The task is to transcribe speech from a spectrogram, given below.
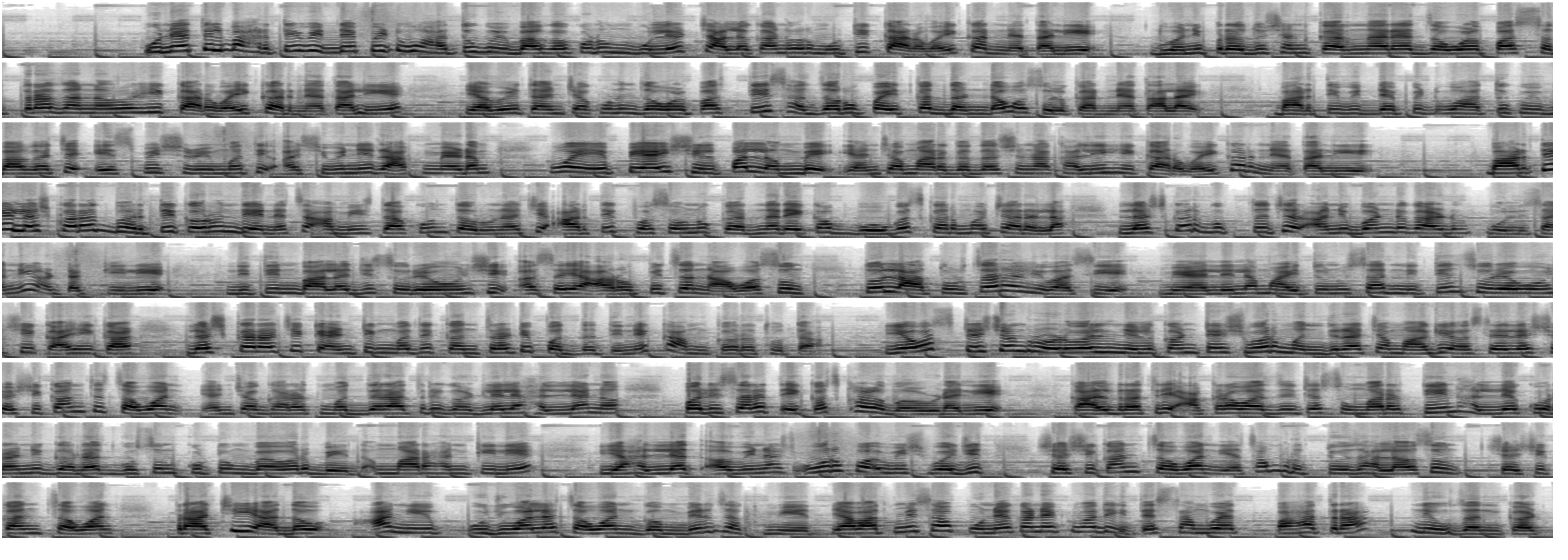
पुण्यातील भारतीय विद्यापीठ वाहतूक विभागाकडून बुलेट चालकांवर मोठी कारवाई करण्यात आली आहे. ध्वनी प्रदूषण करणाऱ्या जवळपास सतरा जणांवर ही कारवाई करण्यात आली आहे. यावेळी त्यांच्याकडून जवळपास तीस हजार रुपये इतका दंड वसूल करण्यात आलाय. भारतीय विद्यापीठ वाहतूक विभागाचे एस पी श्रीमती अश्विनी राख मॅडम व एपीआय शिल्पा लंबे यांच्या मार्गदर्शनाखाली ही कारवाई करण्यात आली आहे. भारतीय लष्करात भरती करून देण्याचा आमिष दाखवून तरुणाची आर्थिक फसवणूक करणाऱ्या एका बोगस कर्मचाऱ्याला लष्कर गुप्तचर आणि बंडगार्ड पोलिसांनी अटक केली आहे. नितीन बालाजी सूर्यवंशी असं या आरोपीचं नाव असून तो लातूरचा रहिवासी आहे. मिळालेल्या माहितीनुसार नितीन सूर्यवंशी काही काळ लष्कराच्या कॅन्टीनमध्ये कंत्राटी पद्धतीने काम करत होता. यवत स्टेशन रोडवरील निलकंठेश्वर मंदिराच्या मागे असलेल्या शशिकांत चव्हाण यांच्या घरात मध्यरात्री घडलेल्या हल्ल्यानं परिसरात एकच खळबळ उडाली आहे. काल रात्री अकरा वाजण्याच्या सुमारास तीन हल्लेखोरांनी घरात घुसून कुटुंबावर बेदम मारहाण केली आहे. या हल्ल्यात अविनाश उर्फ विश्वजित शशिकांत चव्हाण याचा मृत्यू झाला असून शशिकांत चव्हाण प्राची यादव आणि उज्ज्वला चव्हाण गंभीर जखमी आहेत. या बातमीसह पुणे कनेक्टमध्ये इथेच थांबूयात. पाहत राहा न्यूज अनकट.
